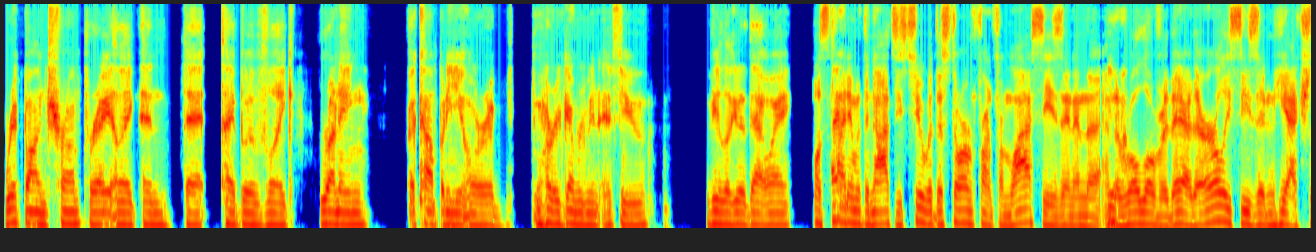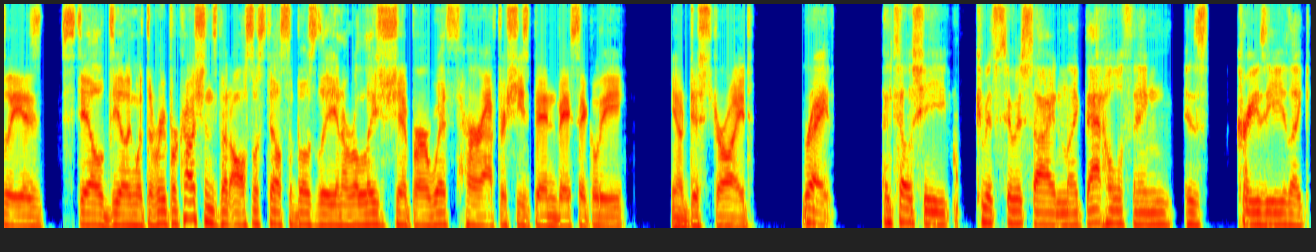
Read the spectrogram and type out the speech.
rip on Trump, right? Like and that type of like running a company or a or a government if you if you look at it that way. Well, it's tied in with the Nazis too, with the Stormfront from last season and the and yeah. the rollover there. The early season, he actually is still dealing with the repercussions, but also still supposedly in a relationship or with her after she's been basically, you know, destroyed. Right. Until she commits suicide, and like that whole thing is crazy. Like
